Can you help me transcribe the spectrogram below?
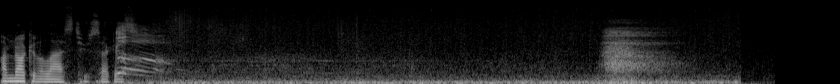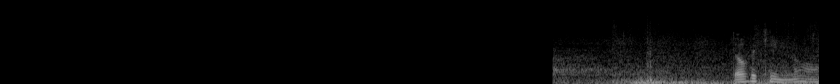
I'm not gonna last two seconds. Dovahkiin, no.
